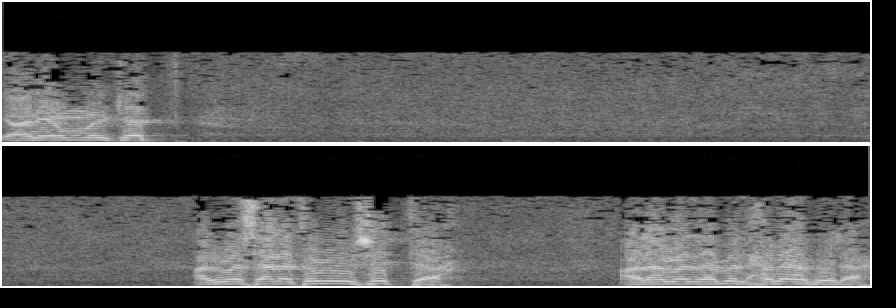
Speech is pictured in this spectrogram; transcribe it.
يعني أم الجد. المسألة من ستة على مذهب الحنابلة.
